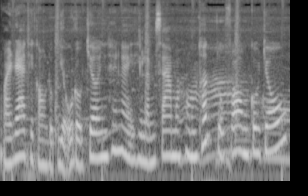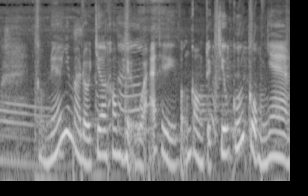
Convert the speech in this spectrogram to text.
Ngoài ra thì còn được dụ đồ chơi như thế này thì làm sao mà không thích được phải không, cô chú? Còn nếu như mà đồ chơi không hiệu quả thì vẫn còn tuyệt chiêu cuối cùng nha.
